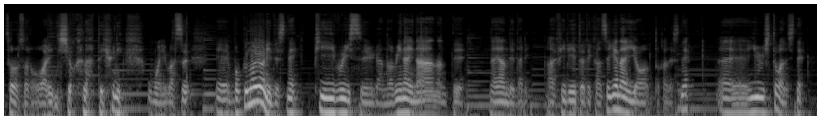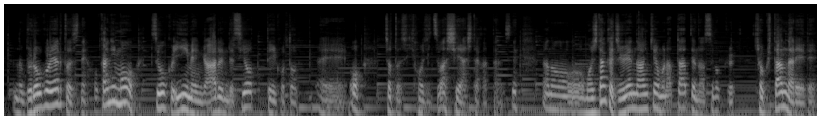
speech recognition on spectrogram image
そろそろ終わりにしようかなというふうに 思います。えー、僕のようにですね、PV 数が伸びないなーなんて悩んでたり、アフィリエイトで稼げないよとかですね、えー、いう人はですね、ブログをやるとですね、他にもすごくいい面があるんですよっていうこと、をちょっと本日はシェアしたかったんですね。あの、文字単価10円の案件をもらったっていうのはすごく極端な例で、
